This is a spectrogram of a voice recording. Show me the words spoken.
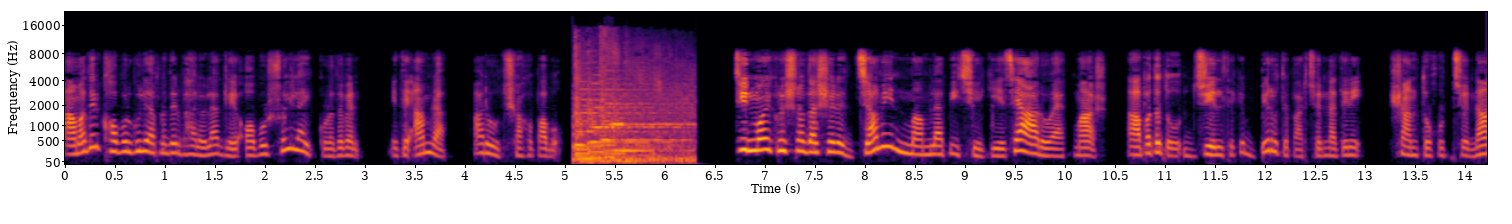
আমাদের খবরগুলি আপনাদের ভালো লাগলে অবশ্যই লাইক করে দেবেন। এতে আমরা আরও উৎসাহ পাব। চিন্ময় কৃষ্ণ দাসের জামিন মামলা পিছিয়ে গিয়েছে আরও এক মাস। আপাতত জেল থেকে বেরোতে পারছেন না তিনি। শান্ত হচ্ছে না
